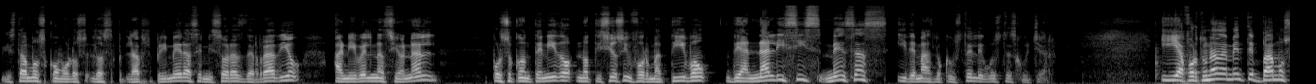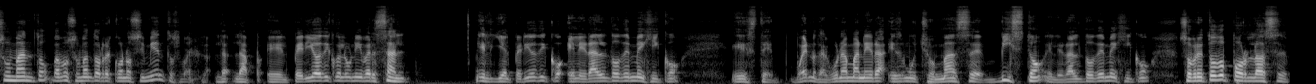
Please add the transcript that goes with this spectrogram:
y estamos como las primeras emisoras de radio a nivel nacional por su contenido noticioso informativo de análisis, mesas y demás, lo que a usted le gusta escuchar. Y afortunadamente vamos sumando, vamos sumando reconocimientos. Bueno, el periódico El Universal y el periódico El Heraldo de México, este, bueno, de alguna manera es mucho más eh, visto el Heraldo de México, sobre todo por las, eh,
